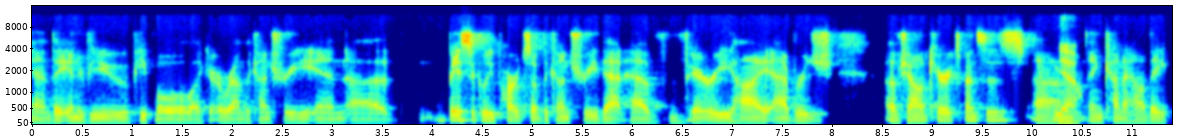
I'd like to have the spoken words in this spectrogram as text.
and they interview people like around the country in uh, basically parts of the country that have very high average of childcare expenses um, Yeah. and kind of how they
